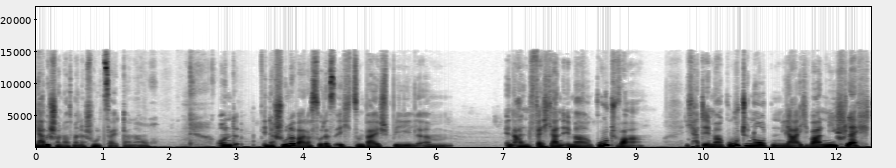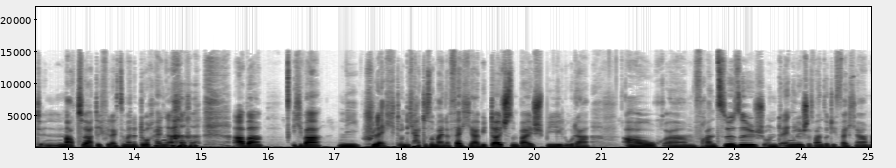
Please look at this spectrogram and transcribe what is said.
die habe ich schon aus meiner Schulzeit dann auch. Und in der Schule war das so, dass ich zum Beispiel ähm, in allen Fächern immer gut war. Ich hatte immer gute Noten. Ja, ich war nie schlecht. In Mathe hatte ich vielleicht so meine Durchhänger, aber ich war nie schlecht. Und ich hatte so meine Fächer wie Deutsch zum Beispiel oder auch ähm, Französisch und Englisch. Das waren so die Fächer,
